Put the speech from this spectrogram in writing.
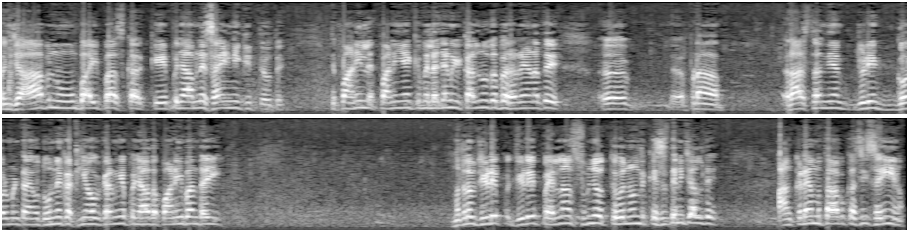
ਪੰਜਾਬ ਨੂੰ ਬਾਈਪਾਸ ਕਰਕੇ ਪੰਜਾਬ ਨੇ ਸਾਈਨ ਨਹੀਂ ਕੀਤੇ ਉਤੇ। ਤੇ ਪਾਣੀ ਪਾਣੀ ਇਹ ਕਿਵੇਂ ਲੈ ਜਾਣਗੇ? ਕੱਲ ਨੂੰ ਤਾਂ ਫਿਰ ਹਰਿਆਣਾ ਤੇ ਆਪਣਾ ਰਾਜਸਥਾਨ ਦੀਆਂ ਜਿਹੜੀਆਂ ਗਵਰਨਮੈਂਟਾਂ ਉਹ ਦੋਨੇ ਇਕੱਠੀਆਂ ਹੋ ਕੇ ਕਰਨਗੇ, ਪੰਜਾਬ ਦਾ ਪਾਣੀ ਬੰਦ ਹੈ ਜੀ। ਮਤਲਬ ਜਿਹੜੇ ਜਿਹੜੇ ਪਹਿਲਾਂ ਸਮਝੌਤੇ ਹੋਏ ਉਹਨਾਂ ਦੇ ਕਿਸੇ ਤੇ ਨਹੀਂ ਚੱਲਦੇ। ਅੰਕੜਿਆਂ ਮੁਤਾਬਕ ਅਸੀਂ ਸਹੀ ਹਾਂ।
